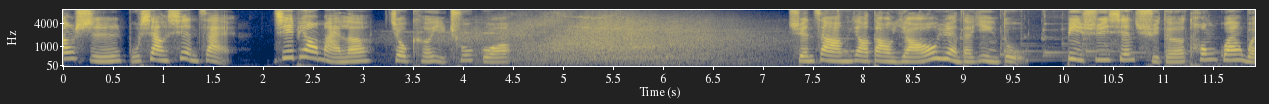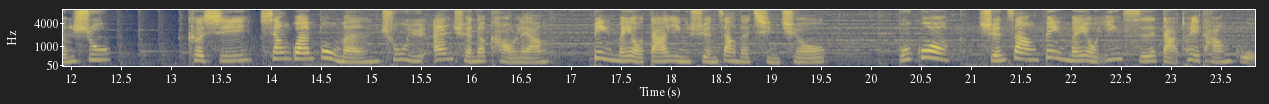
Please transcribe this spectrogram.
当时不像现在，机票买了就可以出国。玄奘要到遥远的印度，必须先取得通关文书。可惜相关部门出于安全的考量，并没有答应玄奘的请求。不过，玄奘并没有因此打退堂鼓，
